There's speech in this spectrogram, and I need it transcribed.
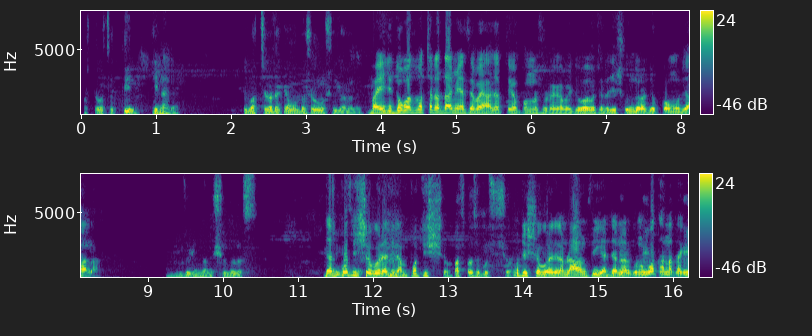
পাঁচটা বাচ্চা তিন? তিন হাজার। এই বাচ্চা কাটা কেমন দর্শক অবশ্যই জানাবেন। ভাই এই যে দোবাজ বাচ্চাটার দামই আছে ভাই হাজার থেকে পনেরোশো টাকা ভাই। দোবাজ বাচ্চাটা যে সুন্দর আর যে পমুজা আলা। কিন্তু অনেক সুন্দর আছে। যার পঁচিশশো করে দিলাম পঁচিশশো। পাঁচ পাঁচে পঁচিশশো। পঁচিশশো করে দিলাম রাউন্ড ফিগার যেন আর কোনো কথা না থাকে।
